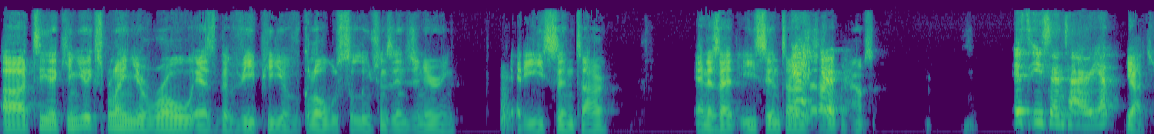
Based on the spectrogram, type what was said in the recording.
uh, Tia, can you explain your role as the VP of Global Solutions Engineering? At eSentire. And is that eSentire? Yeah, is that sure. how you pronounce it? It's eSentire, yep. Gotcha.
